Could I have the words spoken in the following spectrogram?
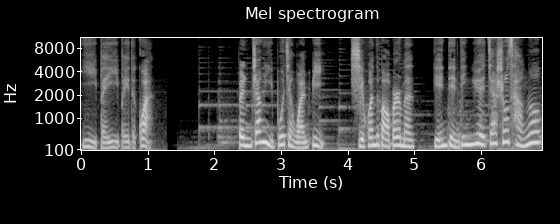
一杯一杯的灌。本章已播讲完毕，喜欢的宝贝儿们点点订阅加收藏哦。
